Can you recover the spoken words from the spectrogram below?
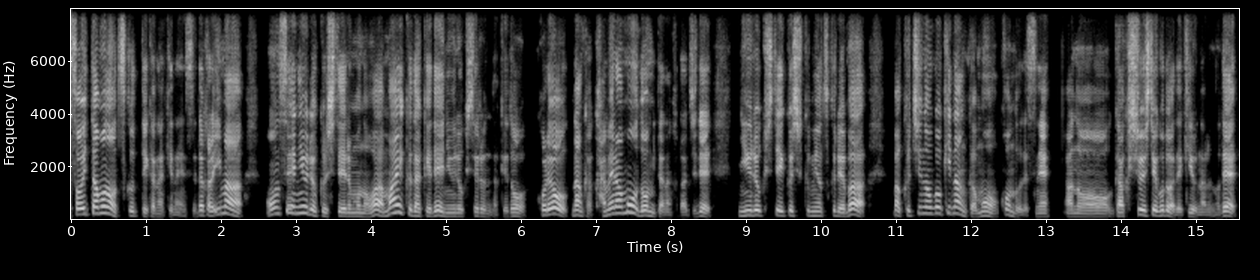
そういったものを作っていかなきゃいけないんです。だから今、音声入力しているものはマイクだけで入力してるんだけど、これをなんかカメラモードみたいな形で入力していく仕組みを作れば、まあ、口の動きなんかも今度ですね、あの、学習していくことができるようになるので、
